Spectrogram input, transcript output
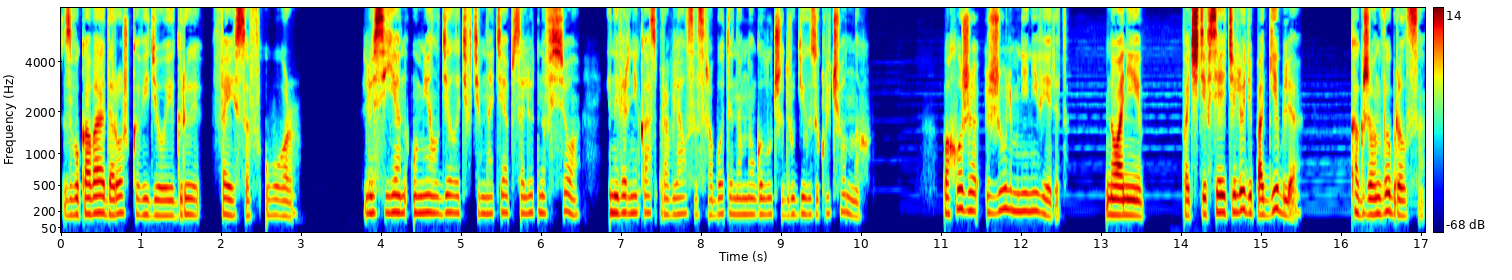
звуковая дорожка видеоигры «Face of War». Люсьен умел делать в темноте абсолютно все и наверняка справлялся с работой намного лучше других заключенных. Похоже, Жюль мне не верит. Но они... Почти все эти люди погибли. Как же он выбрался?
